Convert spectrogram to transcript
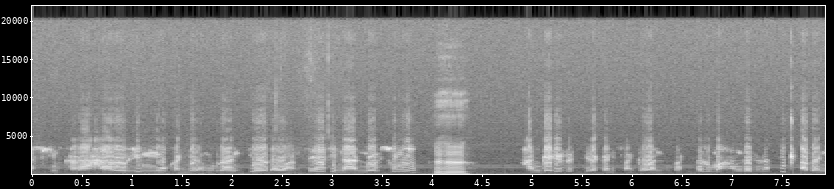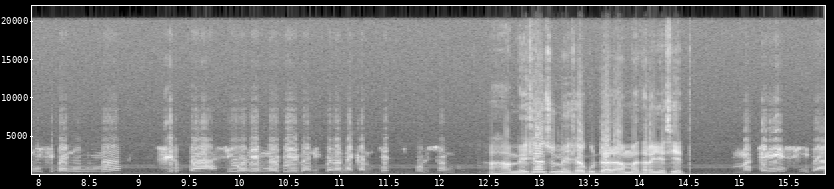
asiin karaa haroo limmuu kan? Jedhamurraan dhiyoodha waan ta'eef naannoon suni hangarirrattidha kan? Isaan qaban battaluma hangarirratti qabanii fidaniin immoo sirbaa asii olee immoo deebi'anii gara naqamteetti poolisoonni kun Ahaa, meeshaan sun meeshaa guddaadha amma tarayyeesiitti matareesiidha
